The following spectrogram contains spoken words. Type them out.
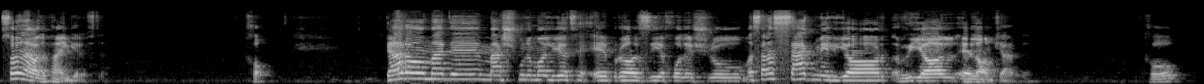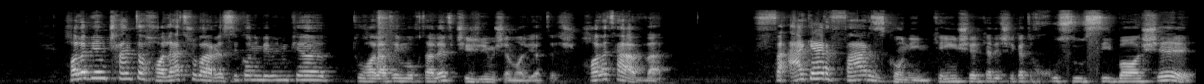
سال 95 گرفته. خب. درآمد مشمول مالیات ابرازی خودش رو مثلا 100 میلیارد ریال اعلام کرده. خب. حالا بیایم چند تا حالت رو بررسی کنیم ببینیم که تو حالت مختلف چجوری میشه مالیاتش. حالت اول ف اگر فرض کنیم که این شرکت شرکت خصوصی باشه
